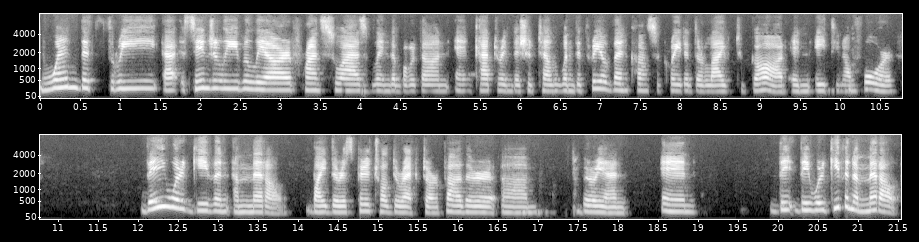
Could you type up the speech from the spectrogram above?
when the three, uh, Saint Julie Billiart, Francoise, Blin de Bourdon, and Catherine Duchâtel, when the three of them consecrated their life to God in 1804, they were given a medal by their spiritual director, Father um, and they, they were given a medal.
